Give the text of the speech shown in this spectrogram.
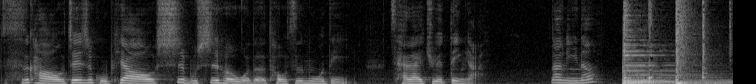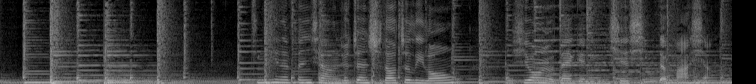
思考这只股票适不适合我的投资目的，才来决定啊。那你呢？今天的分享就暂时到这里喽，希望有带给你一些新的发想。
